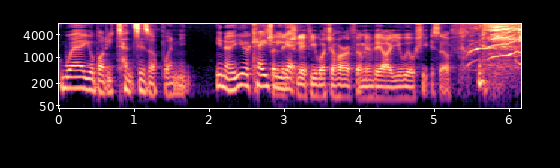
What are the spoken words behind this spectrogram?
Where your body tenses up when, you, know, you so occasionally literally get. if you watch a horror film in vr you will shoot yourself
